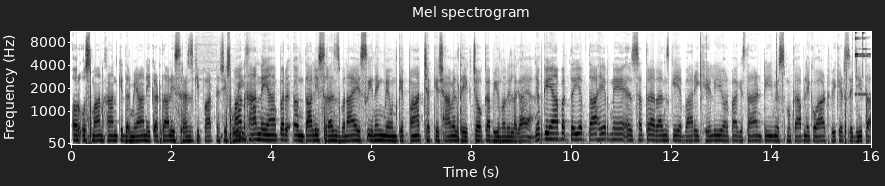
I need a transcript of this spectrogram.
اور عثمان خان کے درمیان ایک اڑتالیس رنز کی پارٹنرشپ عثمان خان نے یہاں پر پر انتالیس رنز بنائے۔ اس اننگ میں ان کے پانچ چھکے شامل تھے، ایک چوکا بھی انہوں نے لگایا۔ جبکہ یہاں پر طیب طاہر نے سترہ رنز کی یہ باری کھیلی اور پاکستان ٹیم اس مقابلے کو آٹھ وکٹ سے جیتا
